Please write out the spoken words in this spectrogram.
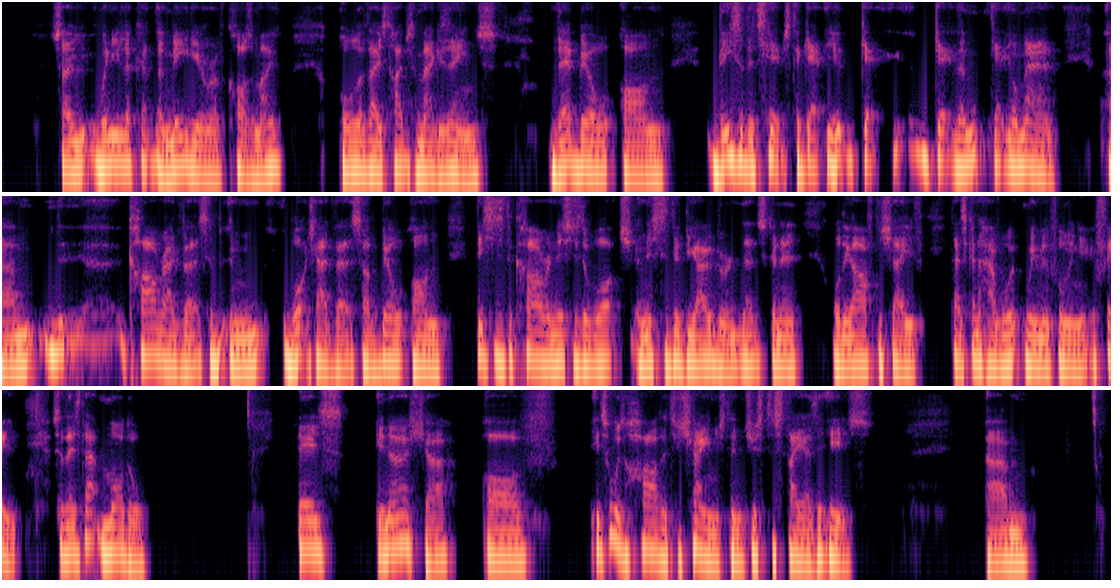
So when you look at the media of Cosmo, all of those types of magazines, they're built on these are the tips to get you get get them get your man. Um, car adverts and watch adverts are built on this is the car and this is the watch and this is the deodorant that's going to or the aftershave that's going to have w- women falling at your feet. So there's that model. There's inertia of it's always harder to change than just to stay as it is. Um,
